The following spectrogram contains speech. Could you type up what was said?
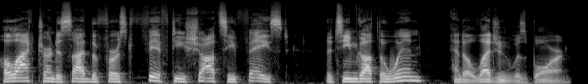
Halak turned aside the first 50 shots he faced. The team got the win, and a legend was born.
